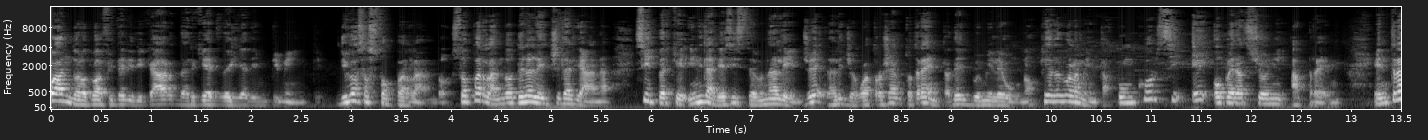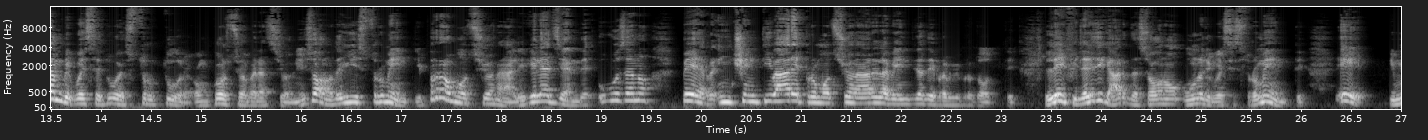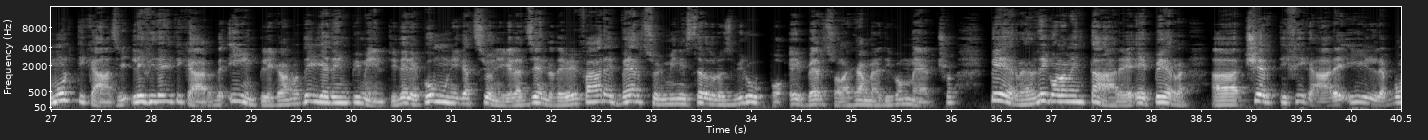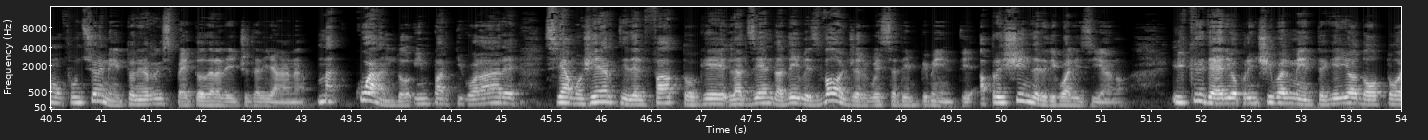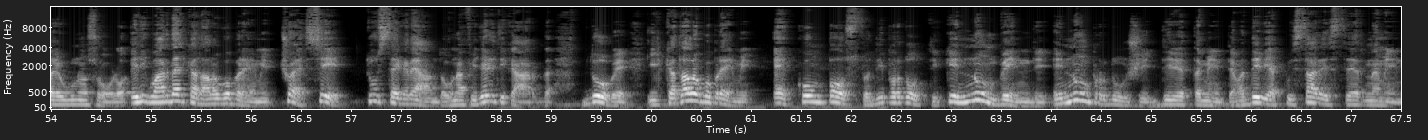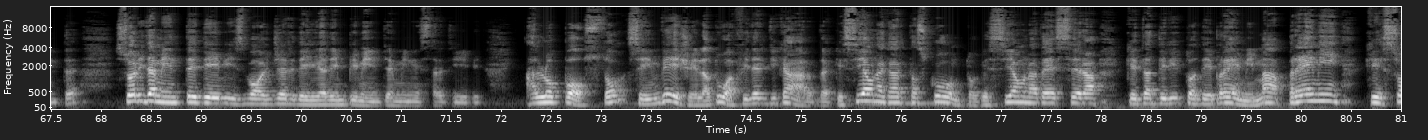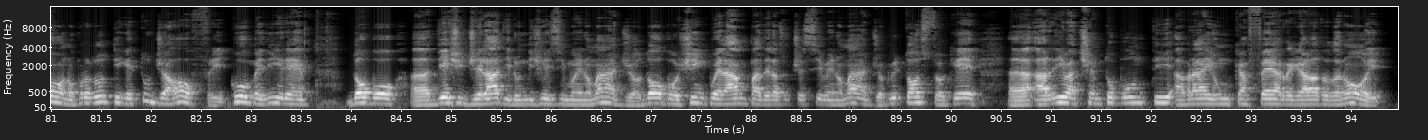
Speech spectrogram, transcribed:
quando la tua Fidelity Card richiede degli adempimenti. Di cosa sto parlando? Sto parlando della legge italiana. Sì, perché in Italia esiste una legge, la legge 430 del 2001, che regolamenta concorsi e operazioni a premi. Entrambe queste due strutture, concorsi e operazioni, sono degli strumenti promozionali che le aziende usano per incentivare e promozionare la vendita dei propri prodotti. Le Fidelity Card sono uno di questi strumenti e in molti casi le fidelity card implicano degli adempimenti, delle comunicazioni che l'azienda deve fare verso il Ministero dello Sviluppo e verso la Camera di Commercio per regolamentare e per uh, certificare il buon funzionamento nel rispetto della legge italiana. Ma quando in particolare siamo certi del fatto che l'azienda deve svolgere questi adempimenti, a prescindere di quali siano? Il criterio principalmente che io adotto è uno solo e riguarda il catalogo premi, cioè se tu stai creando una fidelity card dove il catalogo premi è composto di prodotti che non vendi e non produci direttamente, ma devi acquistare esternamente, solitamente devi svolgere degli adempimenti amministrativi. All'opposto, se invece la tua Fidelity Card, che sia una carta sconto, che sia una tessera che dà diritto a dei premi, ma premi che sono prodotti che tu già offri, come dire dopo eh, 10 gelati l'undicesimo in omaggio, dopo 5 lampade la successiva in omaggio, piuttosto che uh, arriva a 100 punti avrai un caffè regalato da noi,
